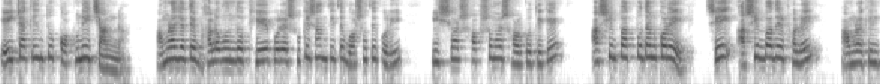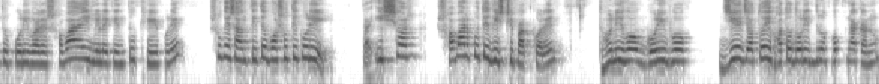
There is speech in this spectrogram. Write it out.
এইটা কিন্তু কখনোই চান না। আমরা যাতে ভালো মন্দ খেয়ে পড়ে সুখে শান্তিতে বসতে করি, ঈশ্বর সবসময় স্বর্গ থেকে আশীর্বাদ প্রদান করে। সেই আশীর্বাদের ফলেই আমরা কিন্তু পরিবারের সবাই মিলে কিন্তু খেয়ে পড়ে সুখে শান্তিতে বসতি করি। তা ঈশ্বর সবার প্রতি দৃষ্টিপাত করেন। ধনী হোক, গরিব হোক, যে যতই হতদরিদ্র হোক না কেন,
